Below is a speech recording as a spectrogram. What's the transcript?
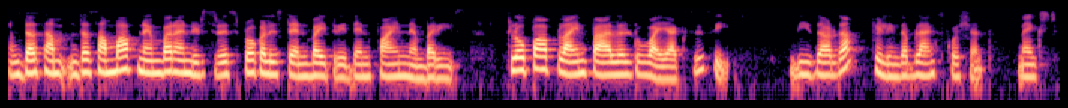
the sum, the sum of number and its reciprocal is 10 by 3. Then find number is slope of line parallel to y axis is. These are the fill in the blanks question. Next,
